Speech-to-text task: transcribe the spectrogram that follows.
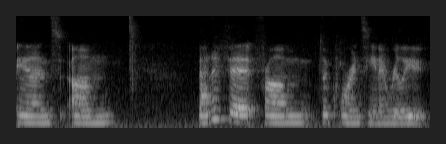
and um, benefit from the quarantine and really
